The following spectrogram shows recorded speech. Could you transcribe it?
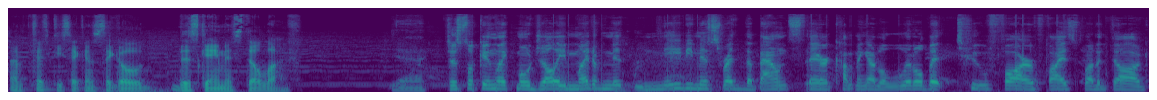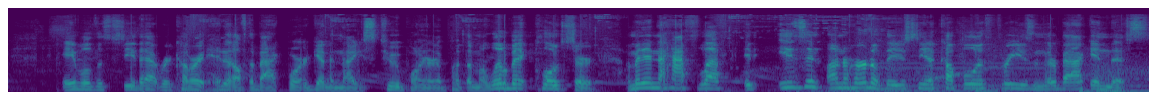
and fifty seconds to go. This game is still live. Yeah, just looking like Mojali might have mi- maybe misread the bounce there, coming out a little bit too far. Five spotted dog able to see that, recover it, hit it off the backboard, get a nice two pointer to put them a little bit closer. A minute and a half left. It isn't unheard of. They just need a couple of threes and they're back in this.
